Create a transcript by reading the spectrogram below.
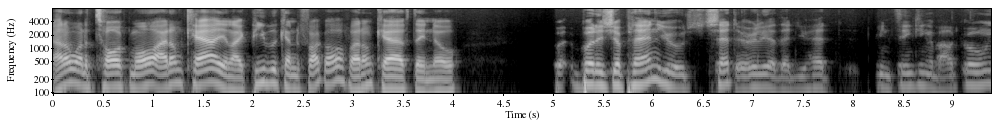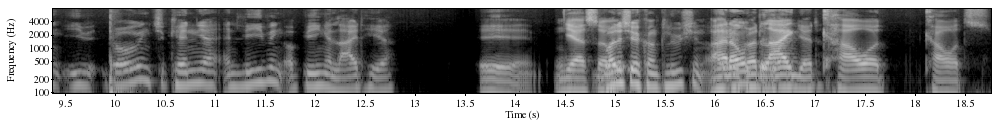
I don't want to talk more. I don't care. You like people can fuck off. I don't care if they know. But but is your plan? You said earlier that you had been thinking about going going to Kenya and leaving or being a light here. Uh, Yeah, so what is your conclusion? I don't like yet. coward cowards.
